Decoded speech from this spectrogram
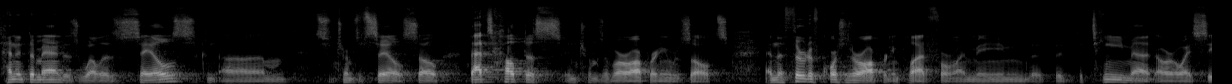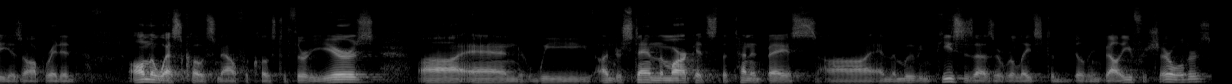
tenant demand as well as sales. Um, in terms of sales. So that's helped us in terms of our operating results. And the third, of course, is our operating platform. I mean, the, the, team at ROIC has operated on the West Coast now for close to 30 years. Uh, and we understand the markets, the tenant base, uh, and the moving pieces as it relates to building value for shareholders.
